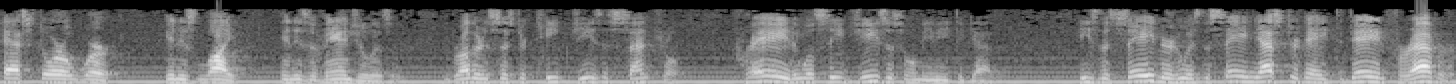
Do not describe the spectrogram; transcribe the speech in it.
pastoral work, in his life, in his evangelism. Brother and sister, keep Jesus central. Pray that we'll see Jesus when we meet together. He's the Savior who is the same yesterday, today, and forever.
